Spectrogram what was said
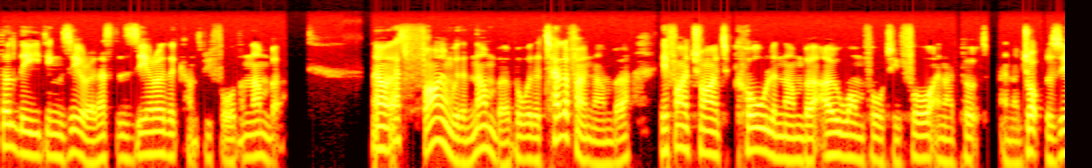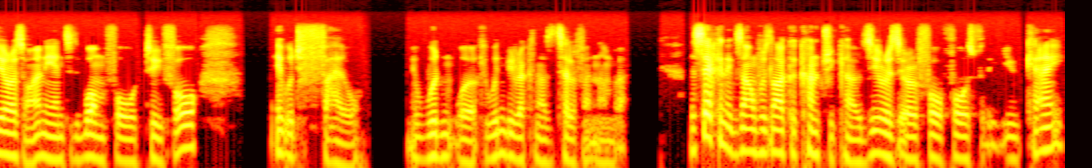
the leading 0. That's the 0 that comes before the number. Now that's fine with a number, but with a telephone number, if I try to call a number 01424 and I put and I drop the 0, so I only entered 1424, it would fail. It wouldn't work. It wouldn't be recognized as a telephone number. The second example is like a country code. 0044 is for the UK.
